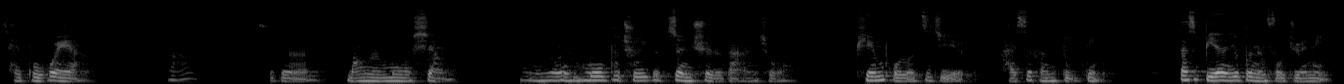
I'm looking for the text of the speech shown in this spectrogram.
才不会啊啊，这个盲人摸象，你永远摸不出一个正确的答案出来，偏颇了自己还是很笃定，但是别人又不能否决你，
